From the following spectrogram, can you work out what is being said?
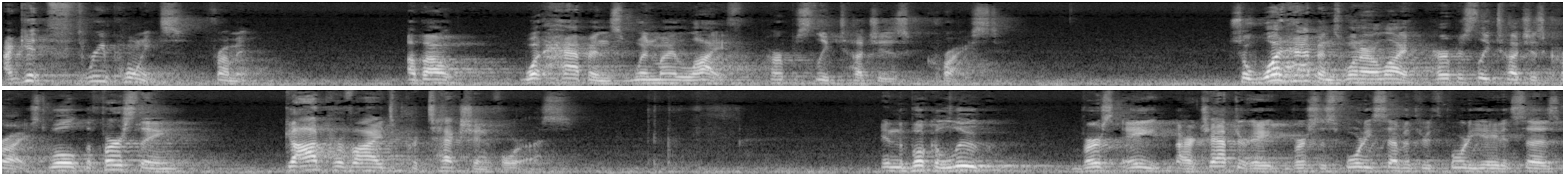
I get three points from it about what happens when my life purposely touches Christ. So, what happens when our life purposely touches Christ? Well, the first thing, God provides protection for us. In the book of Luke, verse 8, or chapter 8, verses 47 through 48, it says,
